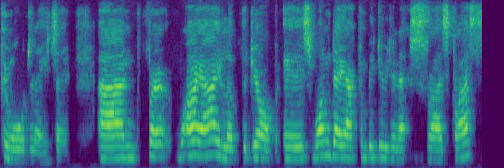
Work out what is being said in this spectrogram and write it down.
coordinator. And for why I love the job is one day I can be doing an exercise class,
